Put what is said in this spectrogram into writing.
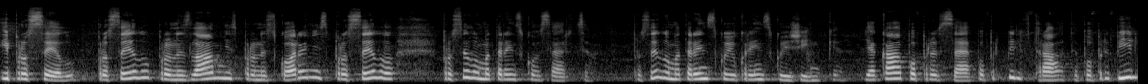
і про силу. Про силу, про незламність, про нескореність, про силу, про силу материнського серця. Про силу материнської української жінки, яка, попри все, попри біль втрати, попри біль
